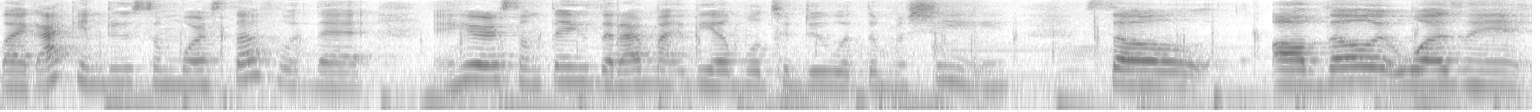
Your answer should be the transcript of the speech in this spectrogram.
Like I can do some more stuff with that. And here are some things that I might be able to do with the machine. So although it wasn't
